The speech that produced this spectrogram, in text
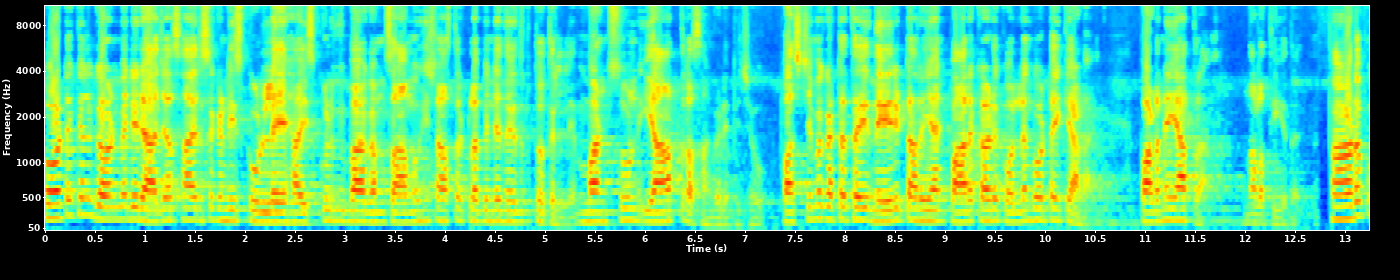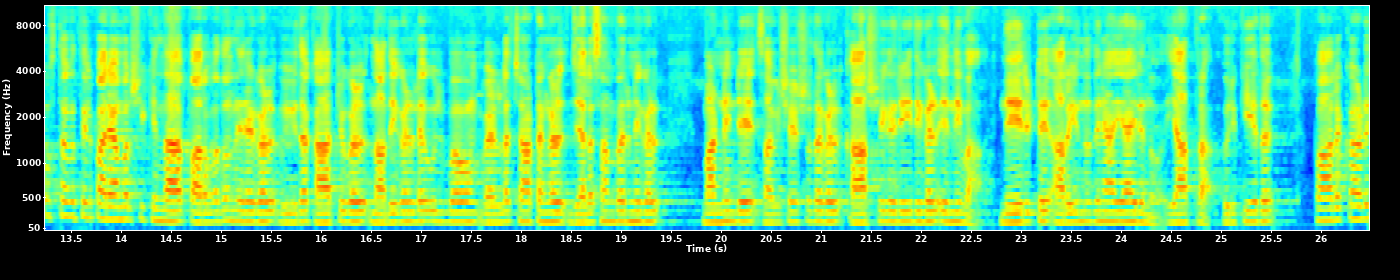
Kottakkal government Rajas higher secondary സ്കൂളിലെ ഹൈസ്കൂൾ വിഭാഗം സാമൂഹ്യശാസ്ത്ര ക്ലബിന്റെ നേതൃത്വത്തിൽ മൺസൂൺ യാത്ര സംഘടിപ്പിച്ചു. പശ്ചിമഘട്ടത്തെ നേരിട്ടറിയാൻ പാലക്കാട് കൊല്ലംകോട്ടയ്ക്കാണ് പഠനയാത്ര നടത്തിയത്. പാഠപുസ്തകത്തിൽ പരാമർശിക്കുന്ന പർവതനിരകൾ വിവിധ കാറ്റുകൾ നദികളുടെ ഉത്ഭവം വെള്ളച്ചാട്ടങ്ങൾ ജലസംഭരണികൾ മണ്ണിന്റെ സവിശേഷതകൾ കാർഷിക രീതികൾ എന്നിവ നേരിട്ട് അറിയുന്നതിനായിരുന്നു യാത്ര ഒരുക്കിയത്. പാലക്കാട്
